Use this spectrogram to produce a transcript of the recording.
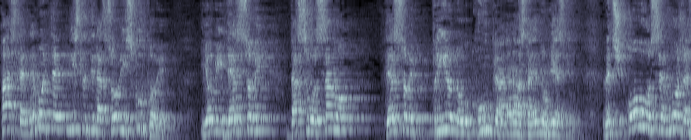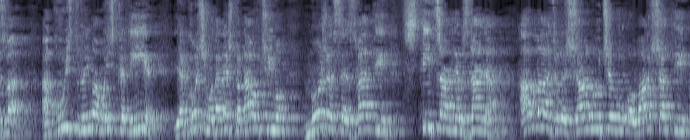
Paste, nemojte misliti da su ovi skupovi i ovi dersovi, da su samo dersovi prirodnog okupljanja nas na jednom mjestu. Već ovo se može zvati, ako uistinu imamo iskren nije i ako hoćemo da nešto naučimo, može se zvati sticanjem znanja. Allah Đelešanu će mu olakšati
